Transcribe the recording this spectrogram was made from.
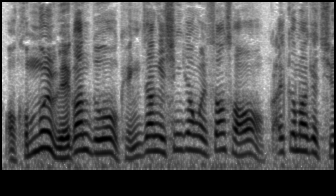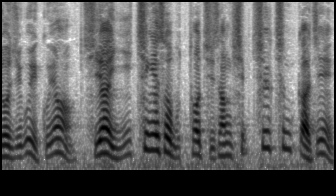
어, 건물 외관도 굉장히 신경을 써서 깔끔하게 지어지고 있고요. 지하 2층에서부터 지상 17층까지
